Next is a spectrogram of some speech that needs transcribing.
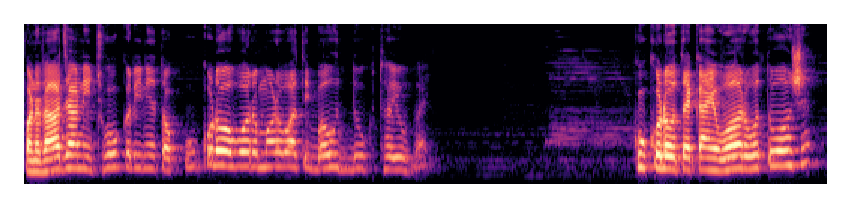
પણ રાજાની છોકરીને તો કુકડો વર મળવાથી બહુ જ દુઃખ થયું ભાઈ. કુકડો તે કાંઈ વર હોતો હશે?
